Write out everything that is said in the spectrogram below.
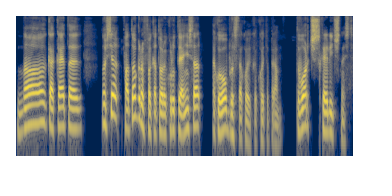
но какая-то... Ну, все фотографы, которые крутые, они всегда такой образ такой какой-то прям творческая личность.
